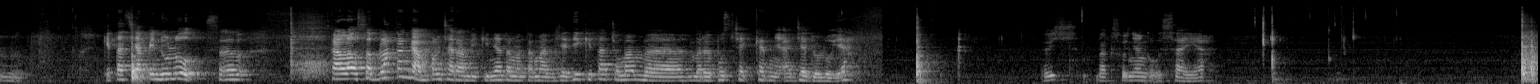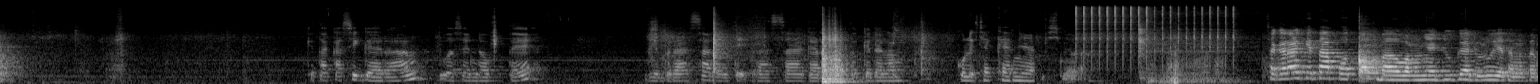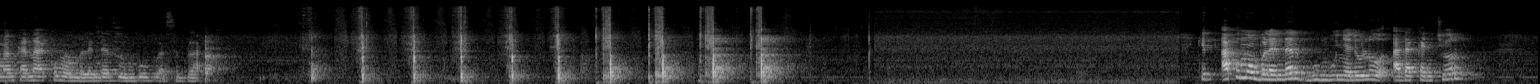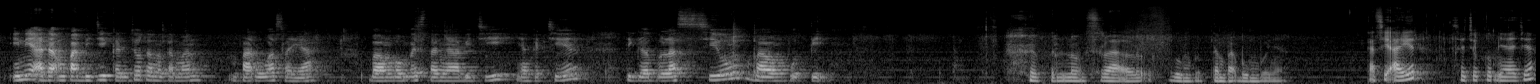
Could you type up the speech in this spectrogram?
Hmm. Kita siapin dulu. Se- kalau seblak kan gampang cara bikinnya teman-teman. Jadi kita cuma me- merebus cekernya aja dulu ya. Wis, baksonya nggak usah ya. Kita kasih garam 2 sendok teh. Dia berasa nanti berasa garam itu ke dalam kulit cekernya. Bismillah. Sekarang kita potong bawangnya juga dulu ya teman-teman karena aku memblender bumbu buat seblak. Aku mau blender bumbunya dulu. Ada kencur. Ini ada 4 biji kencur teman-teman. 4 ruas lah ya. Bawang bombay setengah biji yang kecil. 13 siung bawang putih. penuh selalu bumbu tempat bumbunya kasih air secukupnya aja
